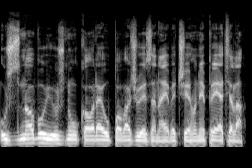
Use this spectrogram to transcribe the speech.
už znovu Južnú Kóreu považuje za najväčšieho nepriateľa.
